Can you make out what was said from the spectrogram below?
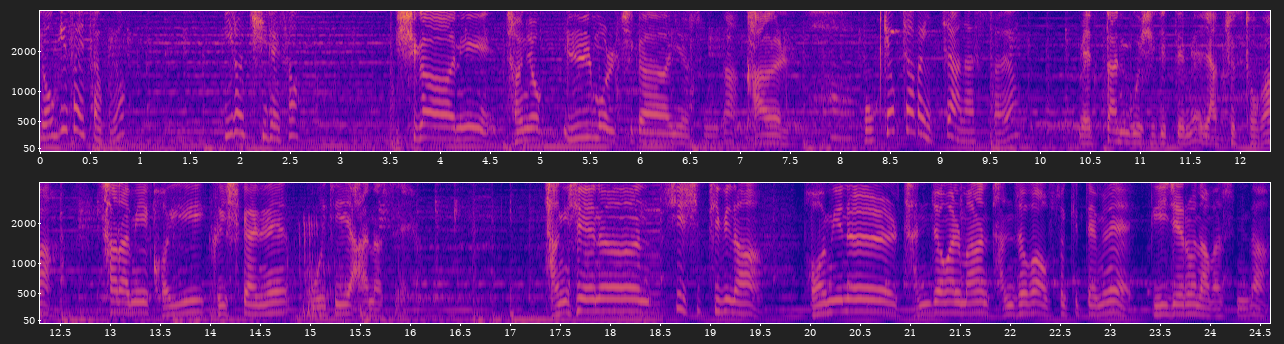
여기서 했다고요? 이런 길에서? 시간이 저녁 일몰 시간이었습니다. 가을. 목격자가 있지 않았어요? 외딴 곳이기 때문에 약수터가 사람이 거의 그 시간에 오지 않았어요. 당시에는 CCTV나 범인을 단정할 만한 단서가 없었기 때문에 미제로 남았습니다.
